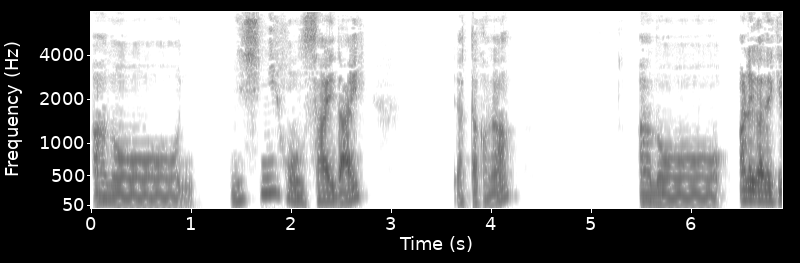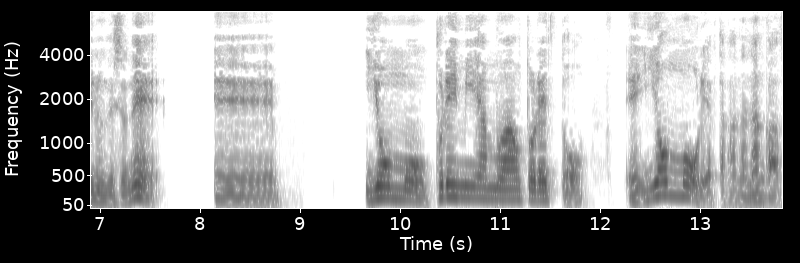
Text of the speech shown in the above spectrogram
あのー西日本最大？やったかな？あのーあれができるんですよね。えー、イオンモール、プレミアムアウトレット？え、イオンモールやったかな？なんか、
